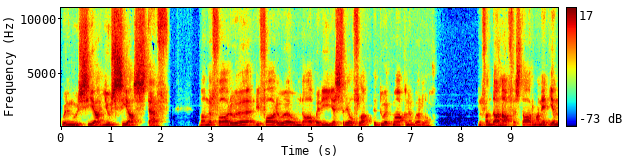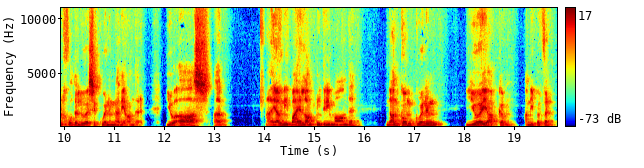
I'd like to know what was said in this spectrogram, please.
koning Josia Josia sterf wanneer Farao die Farao hom daar by die Israel vlakte doodmaak in 'n oorlog. En van dan af is daar maar net een goddelose koning na die ander. Joas, um, hy hou nie baie lank nie, 3 maande Dan kom koning Jojakim aan die bewind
